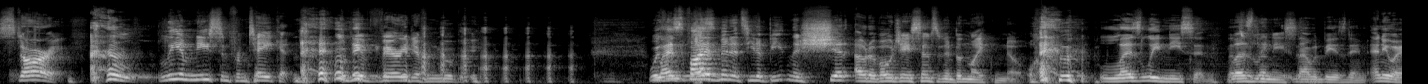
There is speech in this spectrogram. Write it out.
starring Liam Neeson from Taken. Would be a very different movie. Within Les- five Les- minutes, he'd have beaten the shit out of O.J. Simpson and been like, "No." Leslie Neeson. That's Leslie that- Neeson. That would be his name. Anyway.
